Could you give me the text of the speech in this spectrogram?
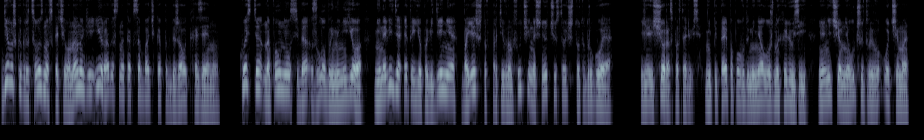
Девушка грациозно вскочила на ноги и радостно, как собачка, подбежала к хозяину. Костя наполнил себя злобой на нее, ненавидя это ее поведение, боясь, что в противном случае начнет чувствовать что-то другое. «Я еще раз повторюсь, не питай по поводу меня ложных иллюзий. Я ничем не лучше твоего отчима,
